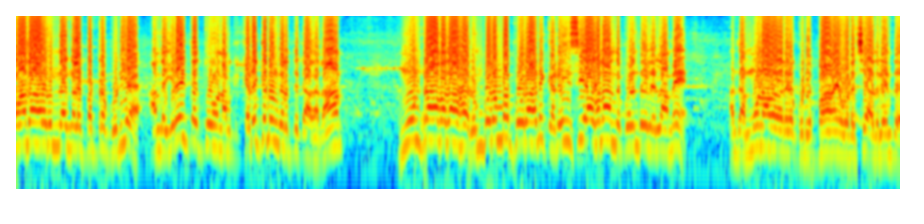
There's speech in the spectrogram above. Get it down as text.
பாதார விந்தங்களை பற்றக்கூடிய அந்த இறை தத்துவம் நமக்கு கிடைக்கணுங்கிறதுக்காக தான் மூன்றாவதாக ரொம்ப ரொம்ப போராடி கடைசியாக தான் அந்த குழந்தைகள் எல்லாமே அந்த மூணாவதாக இருக்கக்கூடிய பானை உடைச்சு அதுல இருந்து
